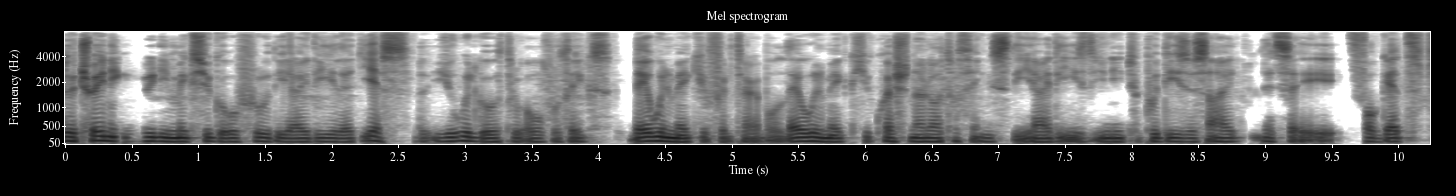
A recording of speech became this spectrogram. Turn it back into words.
The training really makes you go through the idea that yes, you will go through awful things. They will make you feel terrible. They will make you question a lot of things. The idea is you need to put these aside. Let's say forget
